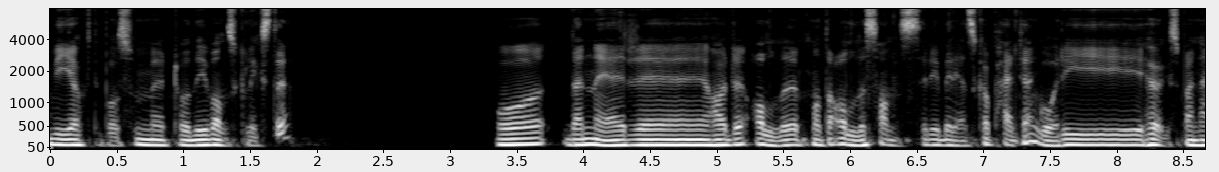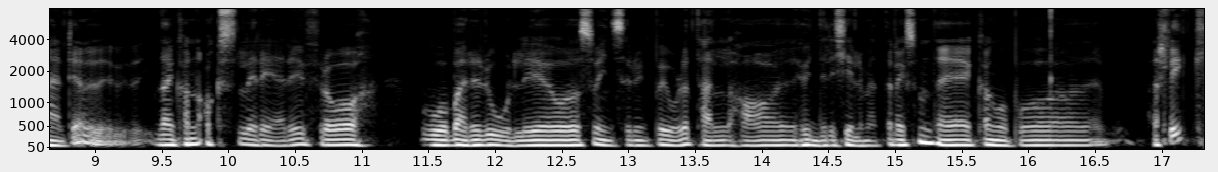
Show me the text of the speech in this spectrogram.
vi jakter på som er av de vanskeligste. Og den er, eh, har alle, på en måte, alle sanser i beredskap hele tida. Den går i høgspenn hele tida. Den kan akselerere fra å gå bare rolig og svinse rundt på jordet til ha 100 km, liksom. Det kan gå på er slik.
